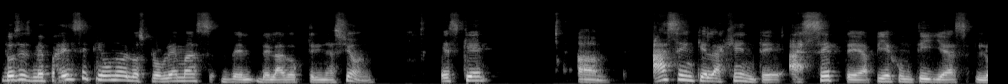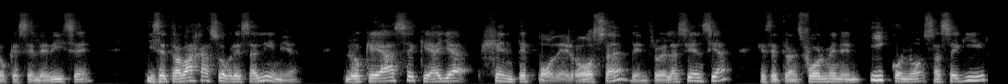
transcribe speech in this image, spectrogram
Entonces, me parece que uno de los problemas de, la adoctrinación es que hacen que la gente acepte a pie juntillas lo que se le dice y se trabaja sobre esa línea, lo que hace que haya gente poderosa dentro de la ciencia que se transformen en íconos a seguir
